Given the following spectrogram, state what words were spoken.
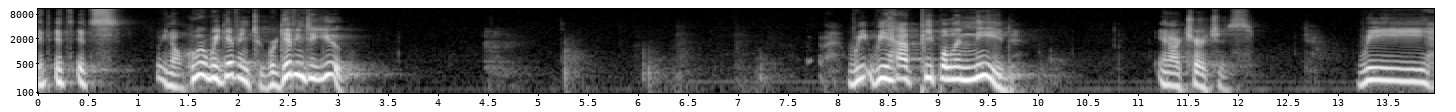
it, it, it's, you know, who are we giving to? We're giving to you. We, we have people in need in our churches. We,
